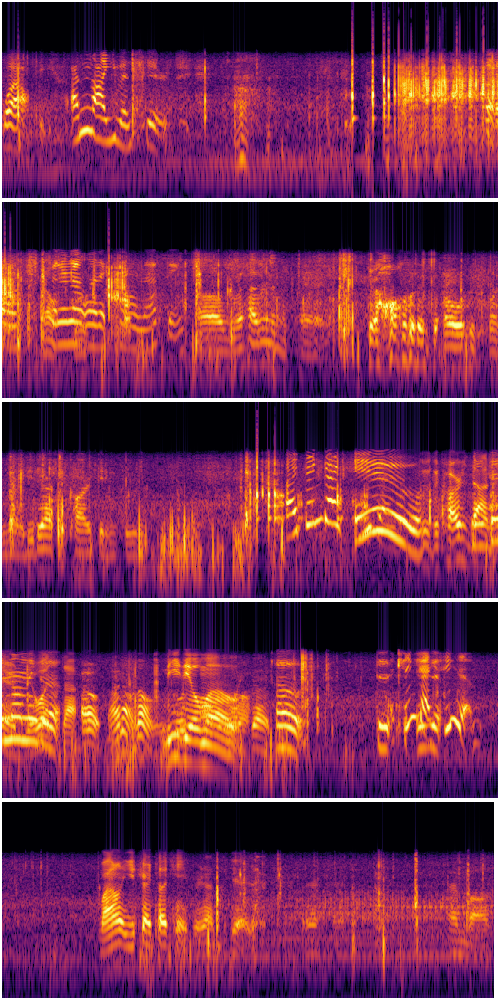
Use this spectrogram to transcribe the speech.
Wow. I'm not even scared. Uh-oh. Better not let it fall on that thing. Oh, uh, what happened in the can? They're always, always fun, already. They're at the car getting food. I think I see Ew. Dude, the car's down Then here. Oh, I don't know. Video mode. Like oh. Oh. I think I see them. Why don't you try touching it if you're not scared? I'm Bob.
